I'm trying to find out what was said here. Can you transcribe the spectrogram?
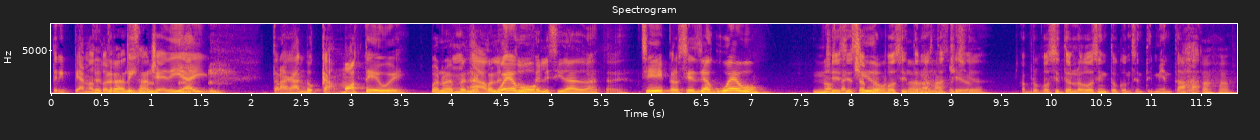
tripeando Te todo el pinche día y tragando camote, güey. Bueno, depende A de cuál es huevo. tu felicidad, ¿verdad? Sí, pero si es de a huevo, no sí, está es a propósito, no, No, está chido. chido. A propósito, luego sin tu consentimiento. Ajá.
